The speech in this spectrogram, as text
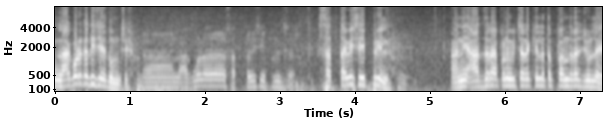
लागवड कधीची आहे तुमची? लागवड सत्तावीस एप्रिल सर. सत्तावीस एप्रिल. आणि आज जर आपण विचार केला तर पंधरा जुलै.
